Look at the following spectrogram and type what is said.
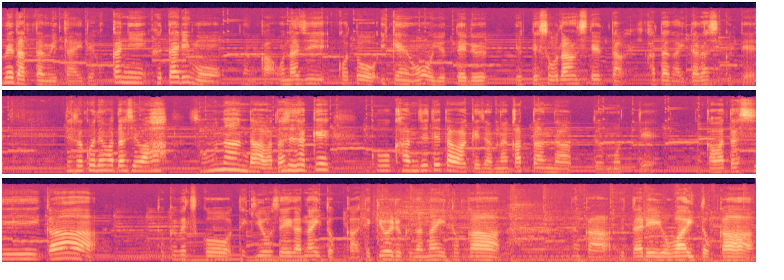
目だったみたいで他に2人もなんか同じことを意見を言ってる言って相談してた方がいたらしくてでそこで私はあそうなんだ私だけこう感じてたわけじゃなかったんだって思ってなんか私が特別こう適応性がないとか適応力がないとかなんか打たれ弱いとか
